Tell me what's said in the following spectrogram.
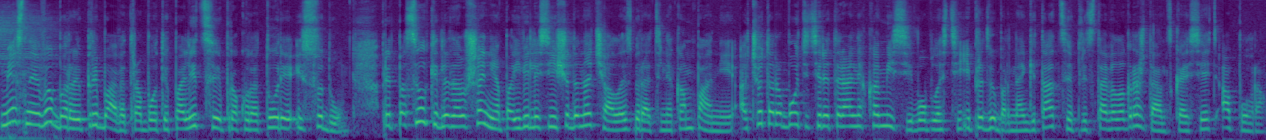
Местные выборы прибавят работы полиции, прокуратуре и суду. Предпосылки для нарушения появились еще до начала избирательной кампании. Отчет о работе территориальных комиссий в области и предвыборной агитации представила гражданская сеть «Опора».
